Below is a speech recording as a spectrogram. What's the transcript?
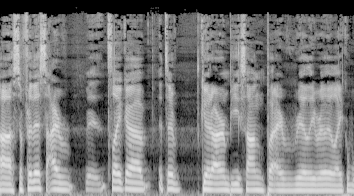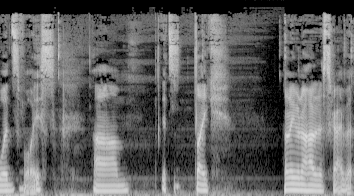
Uh, so for this, I it's like a it's a good R and B song, but I really really like Woodz' voice. Um, it's like I don't even know how to describe it.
